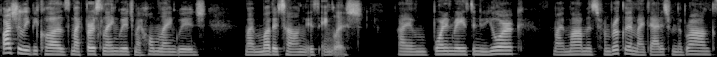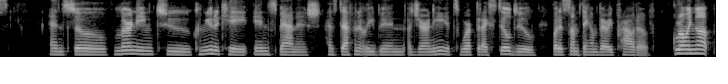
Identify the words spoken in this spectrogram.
partially because my first language, my home language, my mother tongue is English. I am born and raised in New York. My mom is from Brooklyn, my dad is from the Bronx. And so learning to communicate in Spanish has definitely been a journey. It's work that I still do, but it's something I'm very proud of. Growing up,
